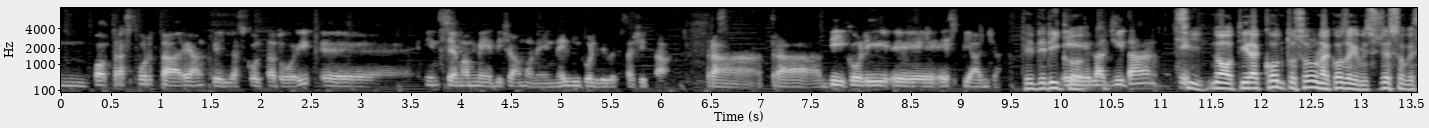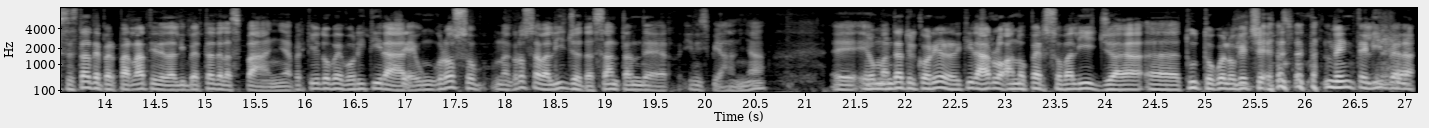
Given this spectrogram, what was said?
un po' trasportare anche gli ascoltatori eh, insieme a me, diciamo, nei, nei, vicoli di questa città, tra, tra vicoli e, e, spiaggia. Federico, e la gitana, sì. sì. no, ti racconto solo una cosa che mi è successo quest'estate per parlarti della libertà della Spagna, perché io dovevo ritirare sì. un grosso, una grossa valigia da Santander in Spagna e, e, ho mandato il corriere a ritirarlo, hanno perso valigia, eh, tutto quello che cioè, talmente libera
